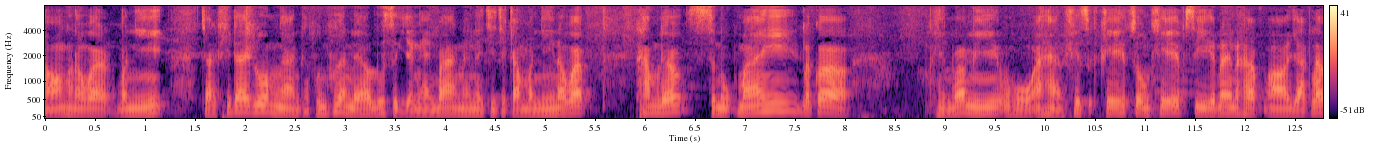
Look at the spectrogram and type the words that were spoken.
น้องเขานะว่าวันนี้จากที่ได้ร่วมงานกับเพื่อนๆแล้วรู้สึกยังไงบ้างในในกิจกรรมวันนี้นะว่าทำแล้วสนุกไหมแล้วก็เห็นว่ามีโอ้โหอาหารเคเคฟซงเคฟซีกันด้วยนะครับอ๋ออยากเล่า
